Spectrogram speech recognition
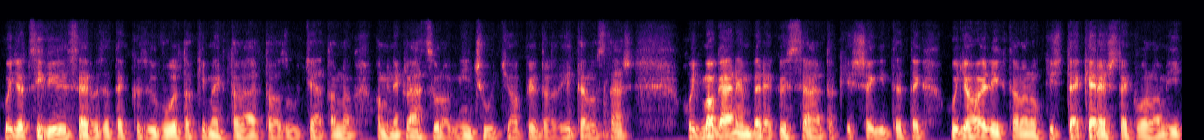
hogy a civil szervezetek közül volt, aki megtalálta az útját annak, aminek látszólag nincs útja, például az ételosztás, hogy magánemberek összeálltak és segítettek, hogy a hajléktalanok is te kerestek valami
